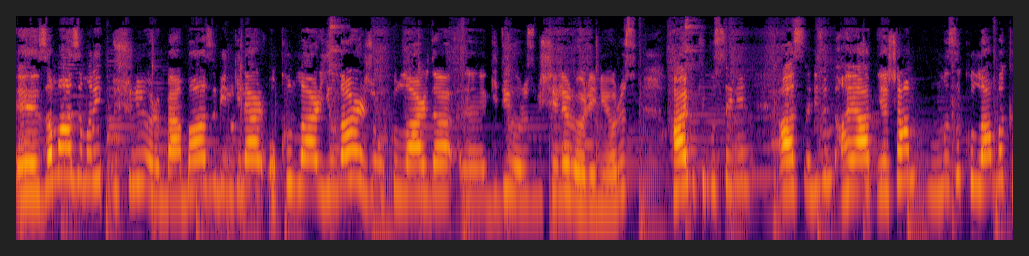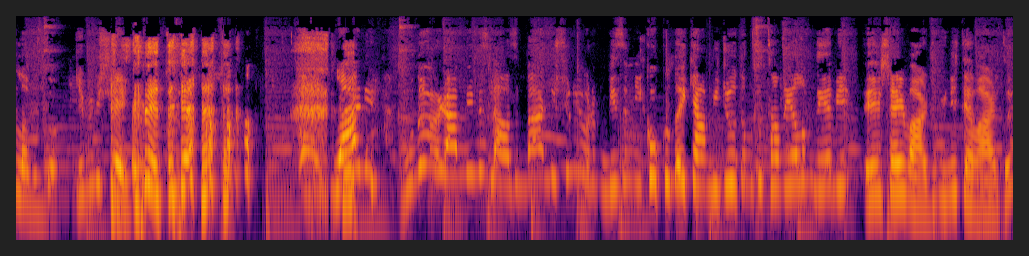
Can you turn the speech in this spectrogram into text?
e, zaman zaman hep düşünüyorum ben. Bazı bilgiler okullar yıllarca okullarda e, gidiyoruz bir şeyler öğreniyoruz. Halbuki bu senin aslında bizim hayat yaşamımızı kullanma kılavuzu gibi bir şey. Evet. yani bunu öğrenmemiz lazım. Ben düşünüyorum bizim ilkokuldayken vücudumuzu tanıyalım diye bir e, şey vardı, ünite vardı.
